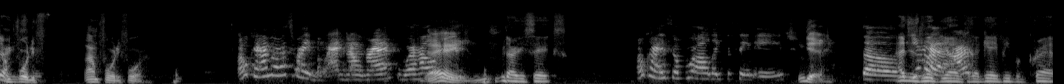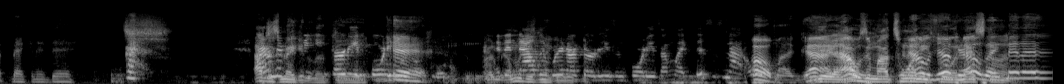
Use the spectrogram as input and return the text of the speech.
I'm 40 I'm 44. Okay, I know that's right. Black don't crack. Well, how old are Hey. you? 36. Okay, so we're all like the same age. Yeah. So I just yeah, look young I- because I gave people crap back in the day. I just make it look 30 good. and 40 Yeah. was cool. I'm And then now that we're in our 30s and 40s, I'm like, this is not Oh my god! Yeah, I was in my when I was 20s younger. doing I that was like, man, I,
